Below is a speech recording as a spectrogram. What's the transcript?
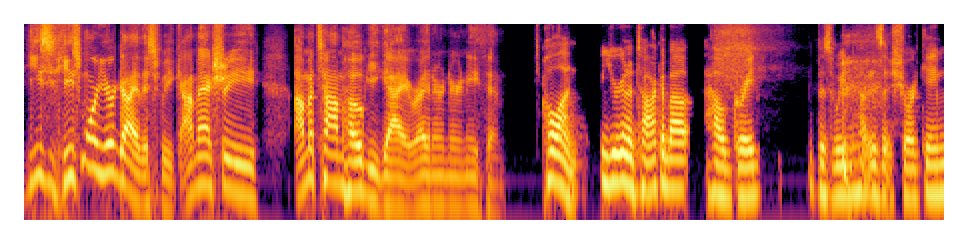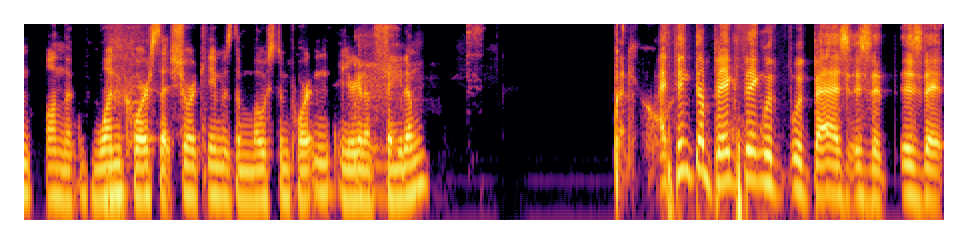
he's he's more your guy this week. I'm actually I'm a Tom Hoge guy right underneath him. hold on, you're going to talk about how great Bizweeden is at short game on the one course that short game is the most important, and you're going to fade him. I think the big thing with with Bez is that is that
